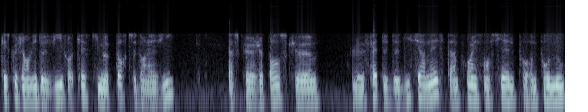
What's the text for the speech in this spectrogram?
qu'est-ce que j'ai envie de vivre, qu'est-ce qui me porte dans la vie, parce que je pense que le fait de, discerner, c'est un point essentiel pour, pour nous,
